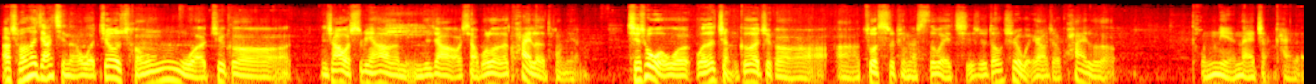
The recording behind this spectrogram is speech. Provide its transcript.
啊，从何讲起呢？我就从我这个，你知道我视频号的名字叫小菠萝的快乐童年吗？其实我我我的整个这个啊做视频的思维，其实都是围绕着快乐童年来展开的。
